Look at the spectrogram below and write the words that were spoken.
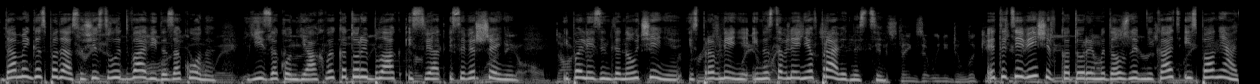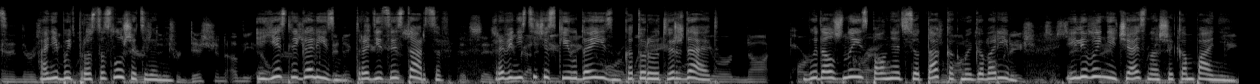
Дамы и господа, существует два вида закона. Есть закон Яхвы, который благ и свят и совершенен, и полезен для научения, исправления и наставления в праведности. Это те вещи, в которые мы должны вникать и исполнять, а не быть просто слушателями. И есть легализм, традиции старцев, раввинистический иудаизм, который утверждает, вы должны исполнять все так, как мы говорим, или вы не часть нашей компании.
